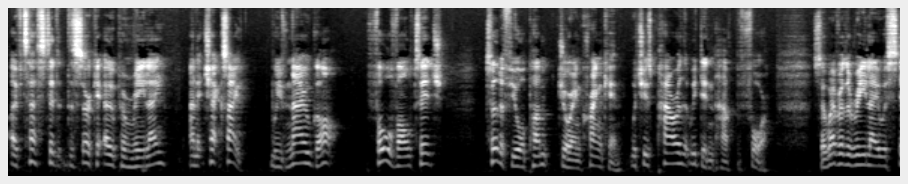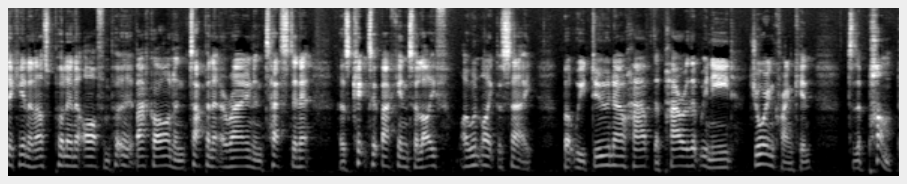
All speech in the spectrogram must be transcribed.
I've tested the circuit open relay and it checks out. We've now got full voltage to the fuel pump during cranking, which is power that we didn't have before. So whether the relay was sticking and us pulling it off and putting it back on and tapping it around and testing it has kicked it back into life, I wouldn't like to say. But we do now have the power that we need during cranking to the pump.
